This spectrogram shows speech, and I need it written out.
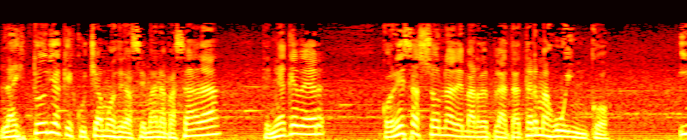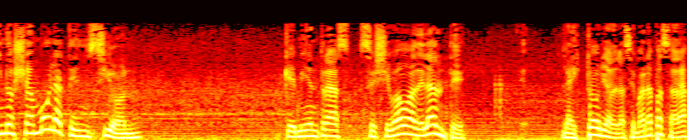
La historia que escuchamos de la semana pasada tenía que ver con esa zona de Mar del Plata, Termas Winco. Y nos llamó la atención que mientras se llevaba adelante la historia de la semana pasada,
